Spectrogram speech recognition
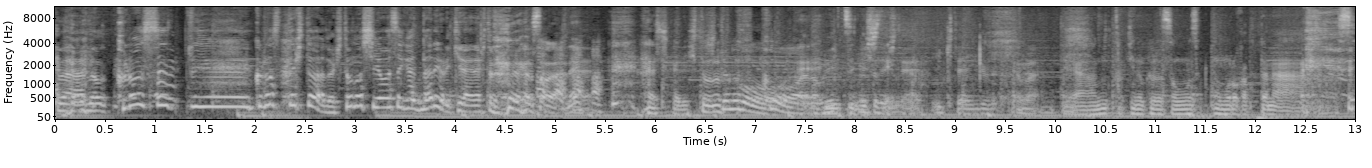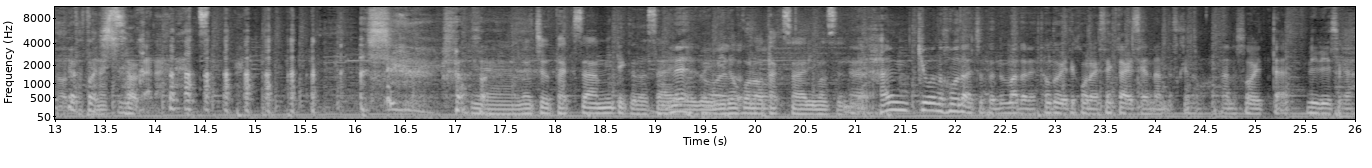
たまあ、あのクロスっていうクロスって人はあの人の幸せが誰より嫌いな人ですね。そうだね。確かに人の不幸をね密にして。る生きている、まあ、いやあの時のクロスおもおもろかったな そうだ楽しそうだないやまあちょっとたくさん見てください、ね。見どころたくさんありますんで、反響の方ではちょっとまだね届いてこない世界線なんですけどもあのそういったリリースが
